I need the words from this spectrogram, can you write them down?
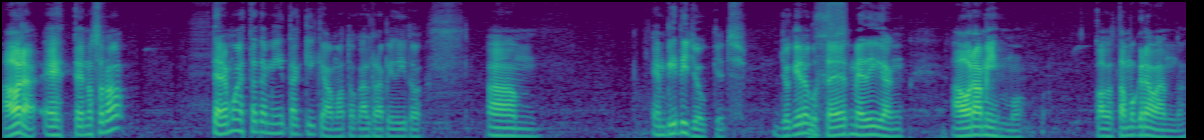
ahora, este, nosotros tenemos esta temita aquí que vamos a tocar rapidito. Um, en BT Jokic. Yo quiero que ustedes me digan ahora mismo, cuando estamos grabando,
